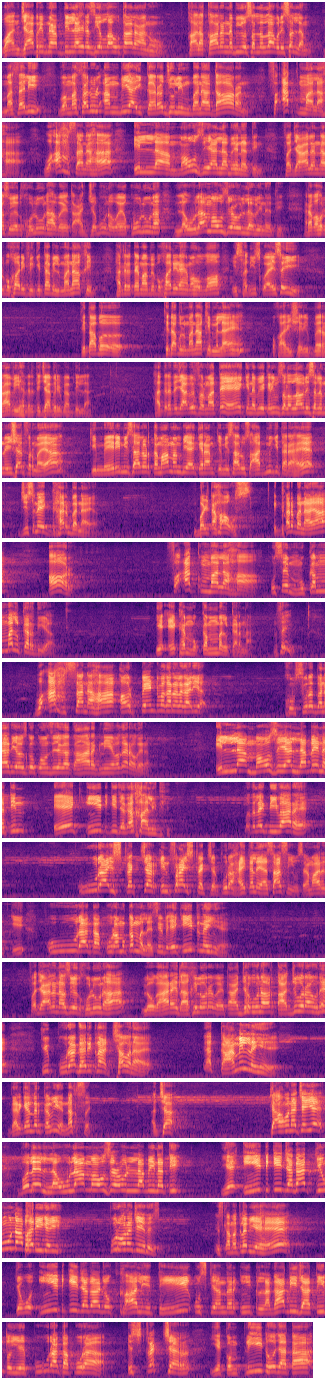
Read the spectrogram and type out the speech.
وان جابر ابن عبداللہ رضی اللہ تعالی عنہ قال قال النبي صلى الله عليه وسلم، مثلي ومثل الانبياء كرجل بنى دارا فاكملها واحسنها الا موضع لبنه فجعل الناس يدخلونها ويتعجبون ويقولون لولا موضع اللبنه رواه البخاري في كتاب المناقب. حضرت امام بخاری رحمہ اللہ اس حدیث کو ایسے ہی کتاب کتاب المناقب میں لائے ہیں، بخاری شریف میں، راوی حضرت جابر بن عبداللہ۔ حضرت جابر فرماتے ہیں کہ نبی کریم صلی اللہ علیہ وسلم نے ارشاد فرمایا کہ میری مثال اور تمام انبیاء کرام کی مثال اس آدمی کی طرح ہے جس نے ایک گھر بنایا بلٹ ہاؤس، ایک گھر بنایا اور فَأَكْمَلَهَا، اسے مکمل کر دیا۔ یہ ایک ہے مکمل کرنا، صحیح؟ وہ اور پینٹ وغیرہ لگا لیا۔ خوبصورت بنا دیا اس کو، کون سی جگہ، کہاں رکھنی ہے، وغیرہ وغیرہ۔ اللہ موز یا لب نتن ایک اینٹ کی جگہ خالی تھی۔ مطلب ایک دیوار ہے۔ پورا اسٹرکچر انفراسٹرکچر پورا ہیکل احساسی، اس عمارت کی پورا کا پورا مکمل ہے۔ صرف ایک اینٹ نہیں ہے۔ فجال ناسیت خلون لوگ آ رہے، داخل ہو رہے، وہ تعجب ہونا اور تعجب ہو رہا انہیں کہ پورا گھر اتنا اچھا بنا ہے۔ یا کامل نہیں ہے۔ گھر کے اندر کمی ہے، نقص ہے۔ اچھا کیا ہونا چاہیے؟ بولے، لولا موضع اللبنتی یہ اینٹ کی جگہ کیوں نہ بھری گئی؟ پور ہونا چاہیے تھا اس کو۔ اس کا مطلب یہ ہے کہ وہ اینٹ کی جگہ جو خالی تھی، اس کے اندر اینٹ لگا دی جاتی تو یہ پورا کا پورا اسٹرکچر یہ کمپلیٹ ہو جاتا۔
